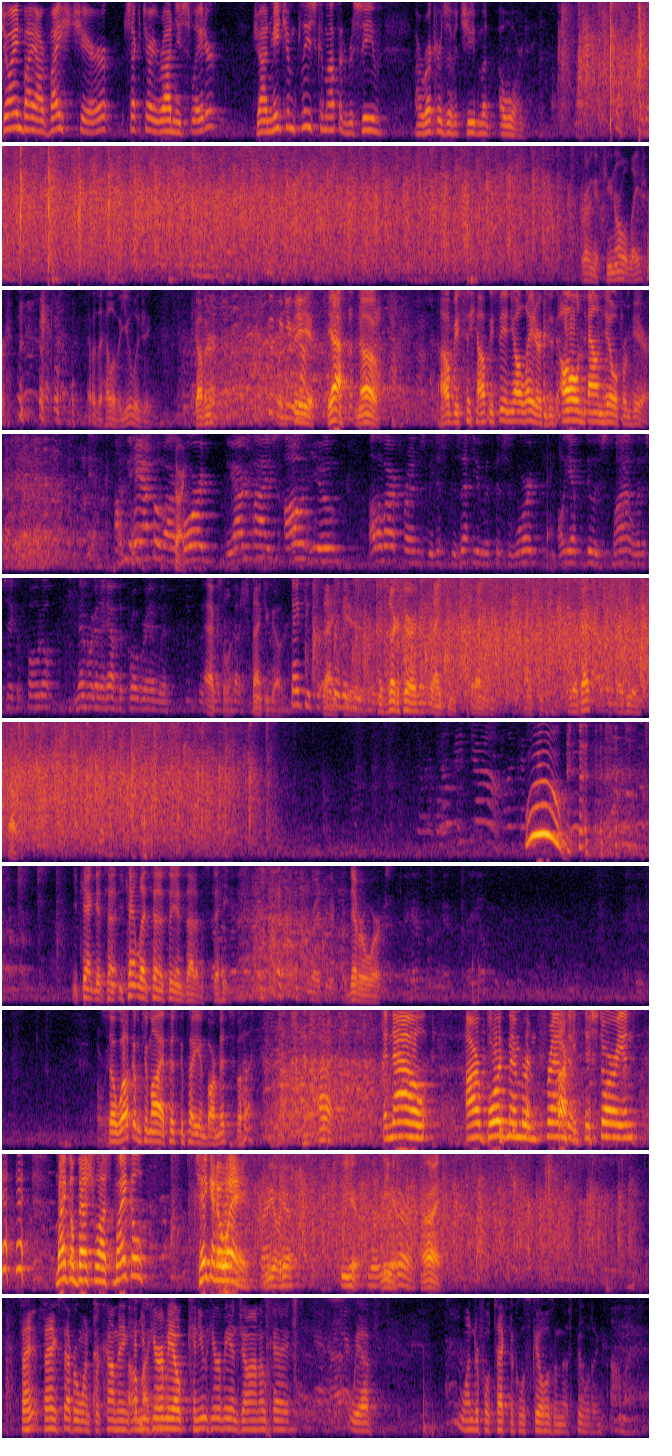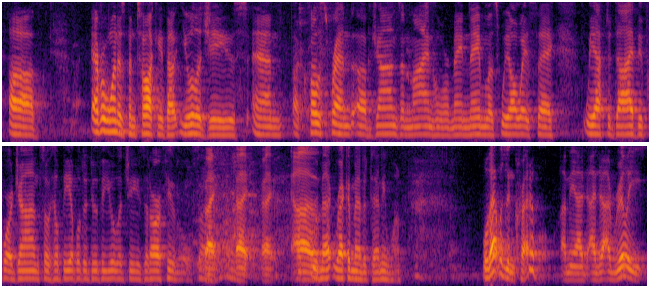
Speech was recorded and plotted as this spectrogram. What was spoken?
Joined by our Vice Chair, Secretary Rodney Slater. Jon Meacham, please come up and receive our Records of Achievement Award. We're having a funeral later? that was a hell of a eulogy. Governor? It's good when you're see young. you. Yeah, no. I'll be, see, I'll be seeing y'all later because it's all downhill from here. On behalf of our Sorry. board, the archives, all of you, all of our friends, we just present you with this award. All you have to do is smile and let us take a photo, and then we're going to have the program with. with Excellent. Thank you, Governor. Thank you for Thank everything you. you do. Mr. Secretary, thank you. Thank you. Thank you. You okay? Right here. Oh. Woo! You can't get, ten- you can't let Tennesseans out of the state. Right here. It never works. So welcome to my Episcopalian bar mitzvah. And now, our board member and friend and historian, Michael Beschloss. Michael, take it away. Be over here. Be here. You're- Be you're here. All right. Thank- Thanks, everyone, for coming. Oh, Can you my hear me, o- can you hear me and Jon okay? We have wonderful technical skills in this building. Uh, Everyone has been talking about eulogies, and a close friend of Jon's and mine, who will remain nameless, we always say, we have to die before Jon, so he'll be able to do the eulogies at our funerals. So Right, right, right. I Uh, re- recommend it to anyone. Well, that was incredible. I mean, I, I, I really,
